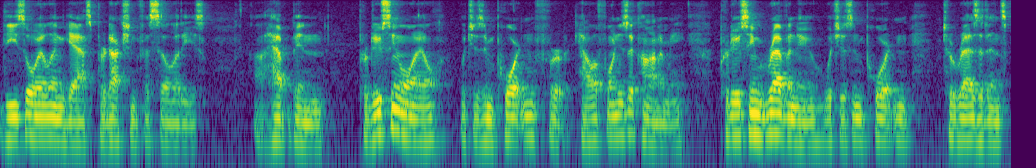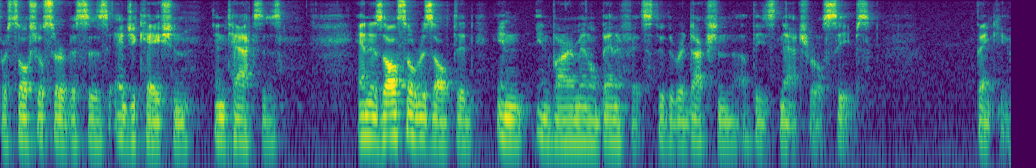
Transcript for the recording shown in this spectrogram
these oil and gas production facilities uh, have been producing oil, which is important for California's economy, producing revenue, which is important to residents for social services, education, and taxes, and has also resulted in environmental benefits through the reduction of these natural seeps. Thank you.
